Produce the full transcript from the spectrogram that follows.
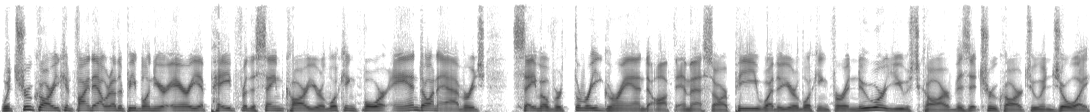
With TrueCar, you can find out what other people in your area paid for the same car you're looking for, and on average, save over three grand off MSRP. Whether you're looking for a new or used car, visit TrueCar to enjoy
